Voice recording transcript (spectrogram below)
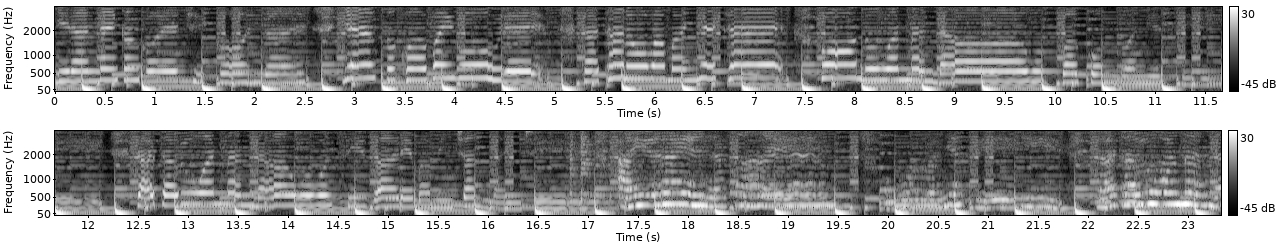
nyiranenkankoyecikonda yeso kwabaibure katarobamanyete konorwananawo bakondwanyesi tataruwananawo bonsigale baminchananje ayirayenasaye umurwanyesi kataruwananawo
